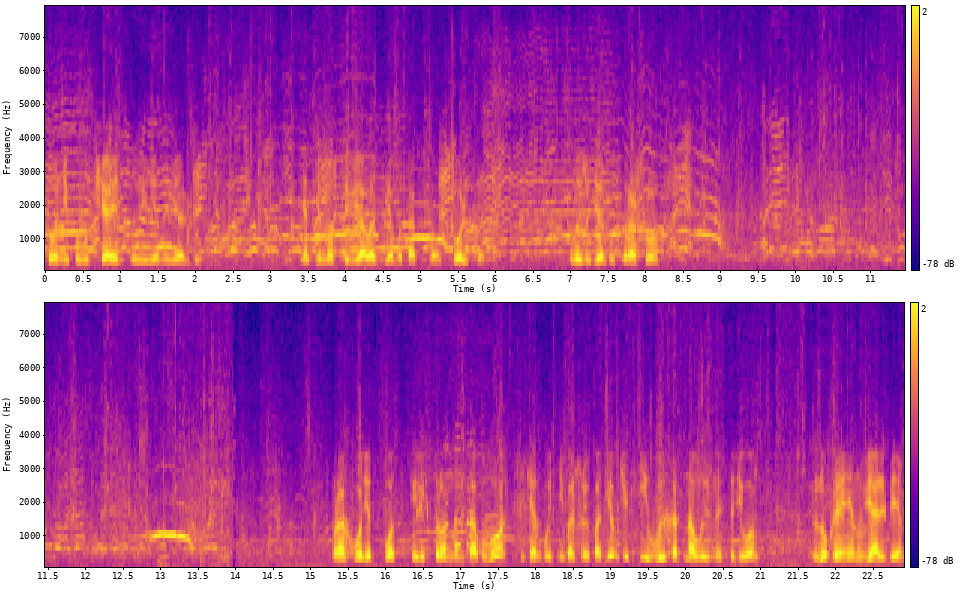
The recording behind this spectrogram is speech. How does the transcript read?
что не получается у Елены Вяльды. Нет, немножко вялость, я бы так сказал, только. Лыжи держат хорошо. Проходит под электронным табло. Сейчас будет небольшой подъемчик и выход на лыжный стадион. Лукренин в Вяльбе.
